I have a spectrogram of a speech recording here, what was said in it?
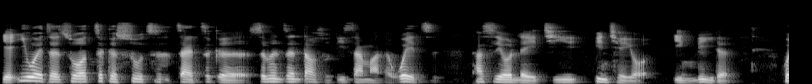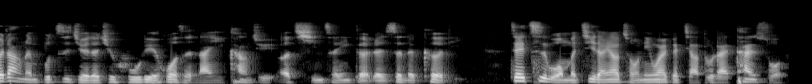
也意味着说这个数字在这个身份证倒数第三码的位置。它是有累积并且有引力的，会让人不自觉的去忽略或者难以抗拒，而形成一个人生的课题。这次我们既然要从另外一个角度来探索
